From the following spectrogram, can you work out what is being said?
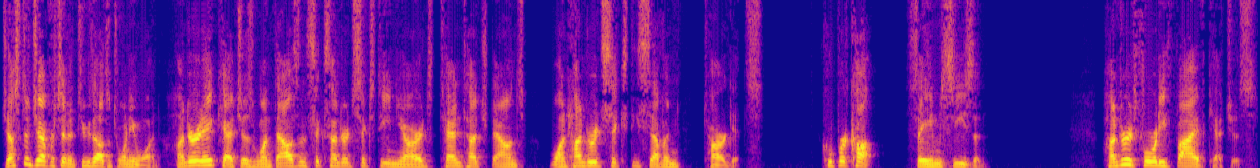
Justin Jefferson in 2021, 108 catches, 1,616 yards, 10 touchdowns, 167 targets. Cooper Kupp, same season, 145 catches,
